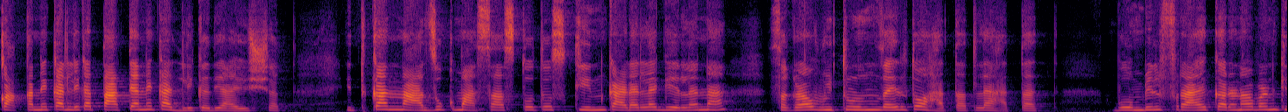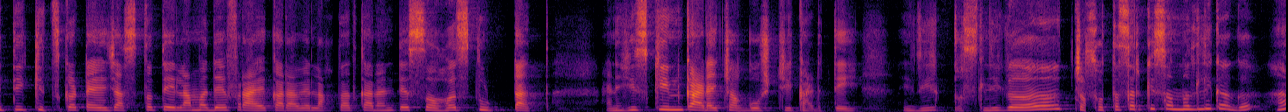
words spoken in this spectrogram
काकाने काढली का तात्याने काढली कधी आयुष्यात? इतका नाजूक मासा असतो तो स्किन काढायला गेला ना सगळा वितळून जाईल तो हातातल्या हातात. बोंबील फ्राय करणं पण किती किचकट आहे. जास्त तेलामध्ये फ्राय करावे लागतात कारण ते सहज तुटतात. आणि ही स्किन काढायच्या गोष्टी काढते. ही कसली ग च- स्वतःसारखी समजली का ग? हां?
